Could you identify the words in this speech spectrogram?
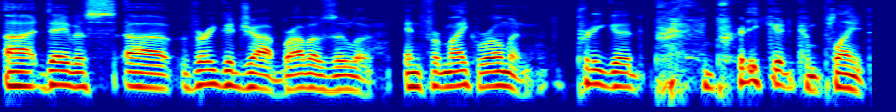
Uh, Davis, uh, very good job. Bravo Zulu. And for Mike Roman, pretty good, pretty good complaint.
